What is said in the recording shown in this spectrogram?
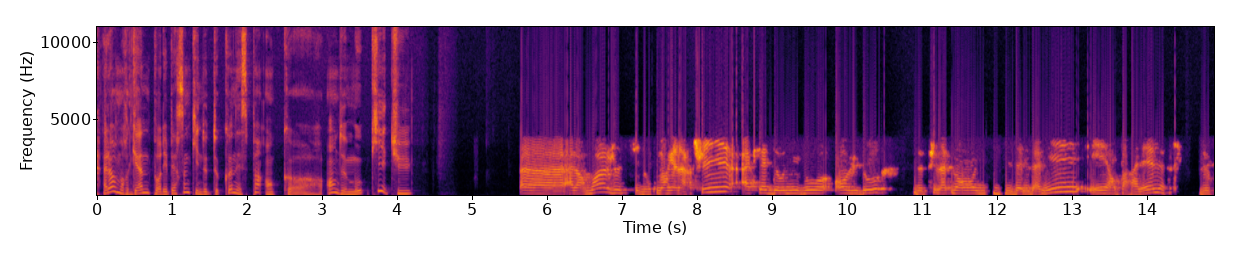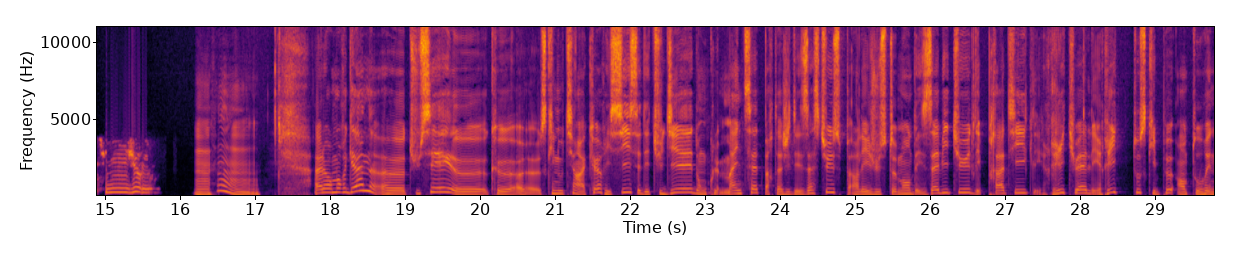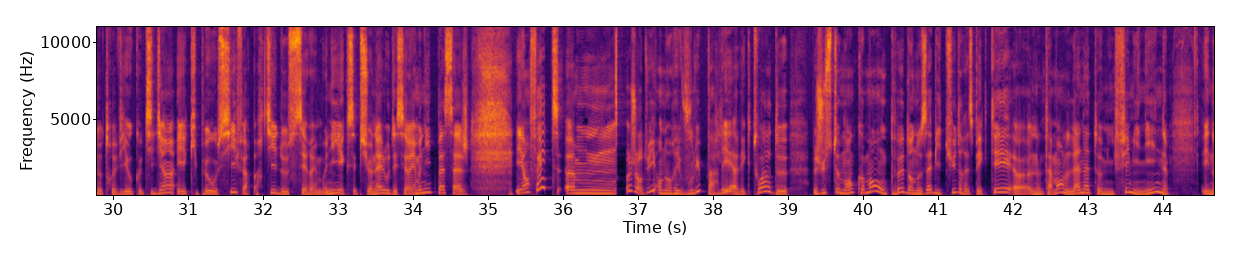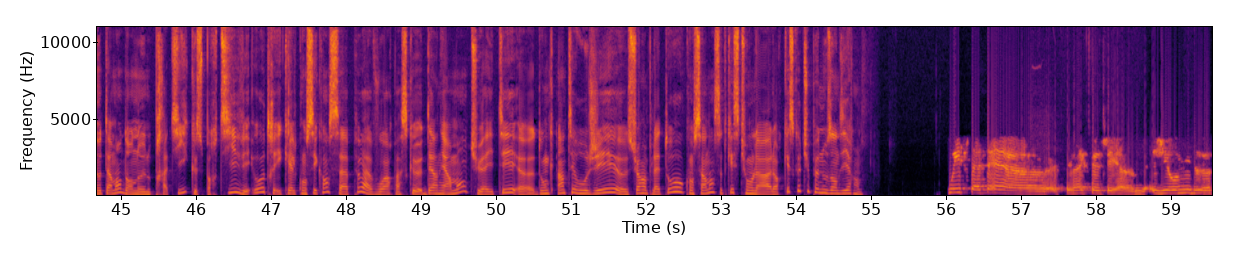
Alors Morgane, pour les personnes qui ne te connaissent pas encore, en deux mots, qui es-tu? Euh, alors moi, je suis donc Morgane Arthuis, athlète de haut niveau en judo depuis maintenant une petite dizaine d'années et en parallèle, je suis juriste. Mhm. Alors Morgane, euh, tu sais euh, que euh, ce qui nous tient à cœur ici, c'est d'étudier donc le mindset, partager des astuces, parler justement des habitudes, les pratiques, les rituels, les rites, tout ce qui peut entourer notre vie au quotidien et qui peut aussi faire partie de cérémonies exceptionnelles ou des cérémonies de passage. Et en fait, euh, aujourd'hui, on aurait voulu parler avec toi de justement comment on peut dans nos habitudes respecter euh, notamment l'anatomie féminine et notamment dans nos pratiques sportives et autres et quelles conséquences ça peut avoir parce que dernièrement tu as été euh, donc interrogé sur un plateau concernant cette question-là. Alors qu'est-ce que tu peux nous en dire? Oui, tout à fait. euh, c'est vrai que j'ai euh, j'ai omis de,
